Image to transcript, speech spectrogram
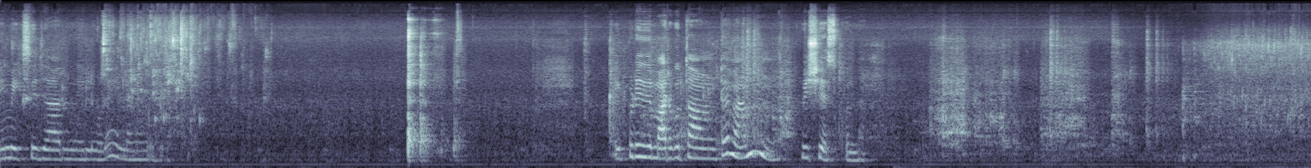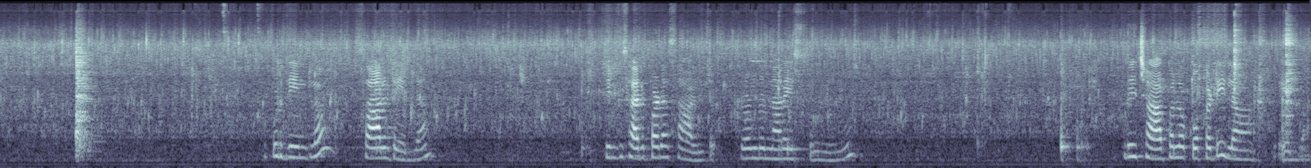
ఈ మిక్సీ జారు నీళ్ళు కూడా ఇలానే ఇప్పుడు ఇది మరుగుతూ ఉంటే మనం విష్ చేసుకుందాం. ఇప్పుడు దీంట్లో సాల్ట్ వేద్దాం. దీనికి సరిపడా సాల్ట్ రెండున్నర వేసుకున్నాను. ఇప్పుడు ఈ చేపలు ఒక్కొక్కటి ఇలా వేద్దాం.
